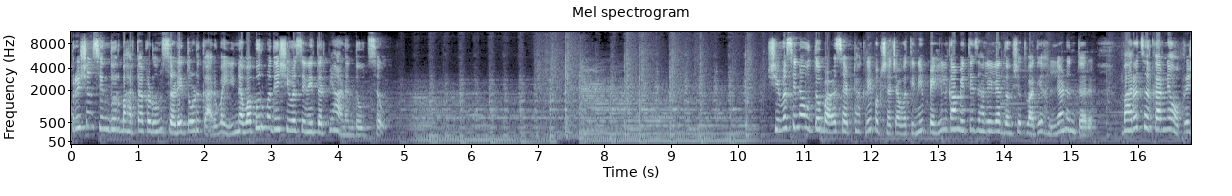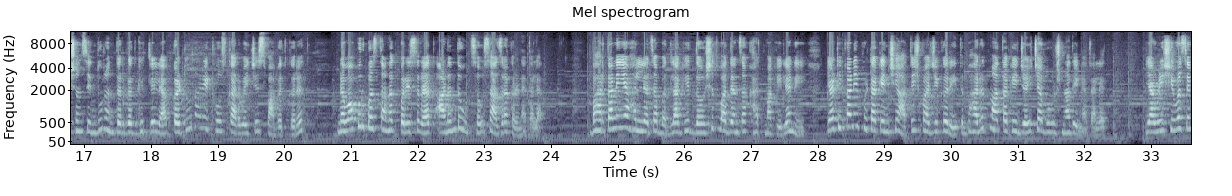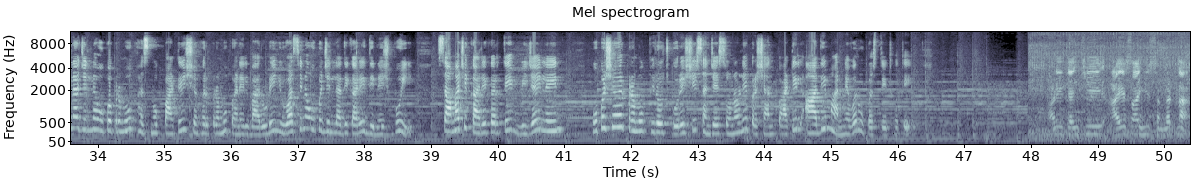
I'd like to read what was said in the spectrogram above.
Operation सिंदूर भारताकडून सडेतोड कारवाई नवापूरमध्ये शिवसेनेतर्फे आनंद उत्सव. शिवसेना उद्धव बाळासाहेब ठाकरे पक्षाच्या वतीने पेहलगाम येथे झालेल्या दहशतवादी हल्ल्यानंतर भारत सरकारने ऑपरेशन सिंदूर अंतर्गत घेतलेल्या कठोर आणि ठोस कारवाईचे स्वागत करत नवापूर बसस्थानक परिसरात आनंद उत्सव साजरा करण्यात आला. भारताने या हल्ल्याचा बदला घेत दहशतवाद्यांचा खात्मा केल्याने या ठिकाणी फटाक्यांची आतिषबाजी करीत भारत माता की जयच्या घोषणा देण्यात आल्यात. यावेळी शिवसेना जिल्हा उपप्रमुख हसमुख पाटील शहर प्रमुख अनिल बारुडे युवासेना उपजिल्हाधिकारी दिनेश भुई सामाजिक कार्यकर्ते विजय लैन उपशहर प्रमुख फिरोज कुरेशी संजय सोनवणे प्रशांत पाटील आदी मान्यवर उपस्थित होते. आणि त्यांची आय एस आय ही संघटना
